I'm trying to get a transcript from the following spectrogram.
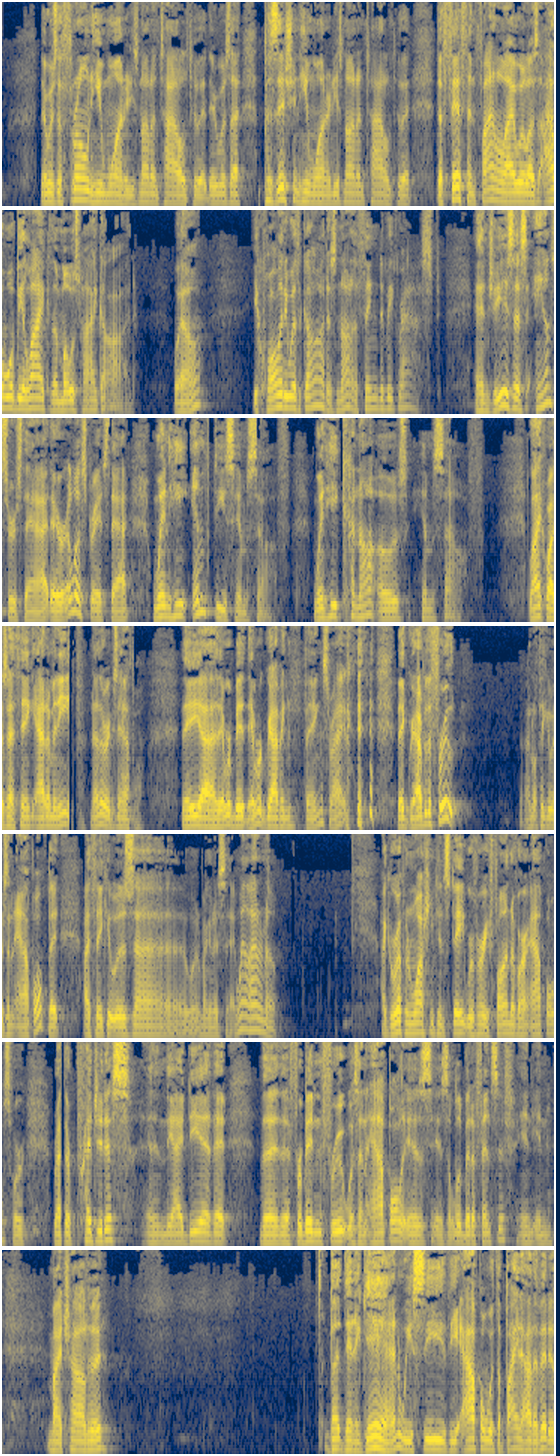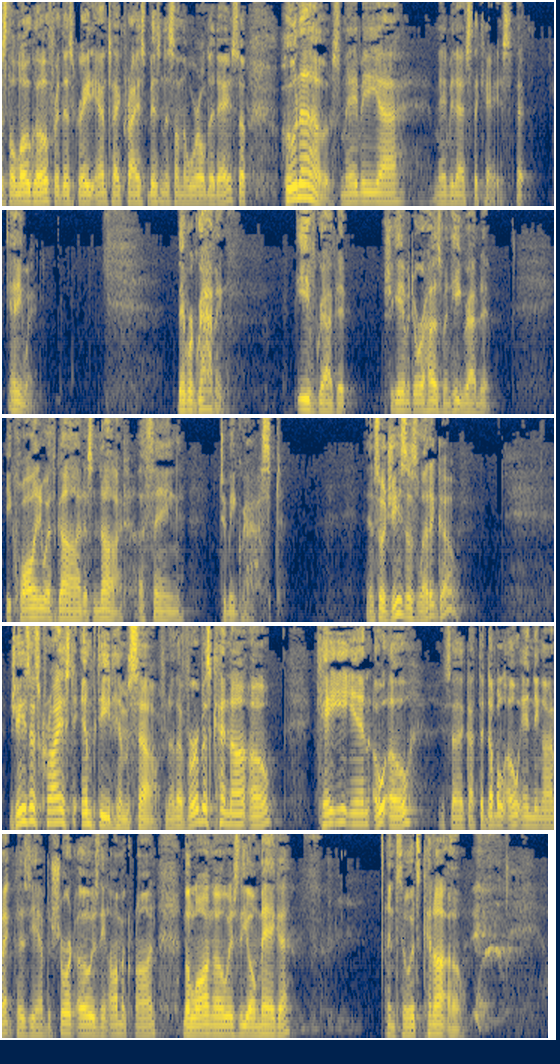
There was a throne he wanted. He's not entitled to it. There was a position he wanted. He's not entitled to it. The fifth and final I will is, I will be like the Most High God. Well, equality with God is not a thing to be grasped. And Jesus answers that or illustrates that when he empties himself, when he kanaos himself. Likewise, I think Adam and Eve, another example. They, uh, they, were, they were grabbing things, right? they grabbed the fruit. I don't think it was an apple, but I think it was, uh, what am I going to say? Well, I don't know. I grew up in Washington State. We're very fond of our apples. We're rather prejudiced, and the idea that the, the forbidden fruit was an apple is, is a little bit offensive in, in my childhood. but then again, we see the apple with the bite out of it as the logo for this great antichrist business on the world today. So who knows? Maybe, uh, maybe that's the case. But anyway, they were grabbing. Eve grabbed it. She gave it to her husband. He grabbed it. Equality with God is not a thing to be grasped. And so Jesus let it go. Jesus Christ emptied himself. Now the verb is kenoo, K E N O O. It's uh, got the double O ending on it because you have the short O is the omicron, the long O is the omega. And so it's kenoo.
